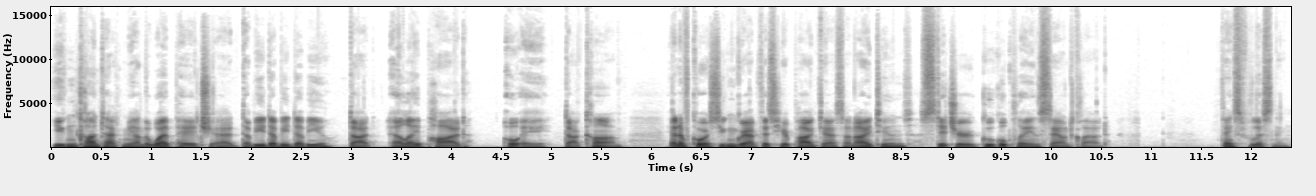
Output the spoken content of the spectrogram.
You can contact me on the webpage at www.lapodoa.com. And of course, you can grab this here podcast on iTunes, Stitcher, Google Play, and SoundCloud. Thanks for listening.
